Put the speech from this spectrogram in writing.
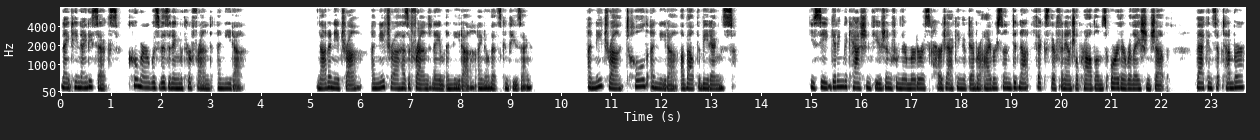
1996, Coomer was visiting with her friend Anita not Anitra. Anitra has a friend named Anita. I know that's confusing. Anitra told Anita about the beatings. You see, getting the cash infusion from their murderous carjacking of Deborah Iverson did not fix their financial problems or their relationship. Back in September,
